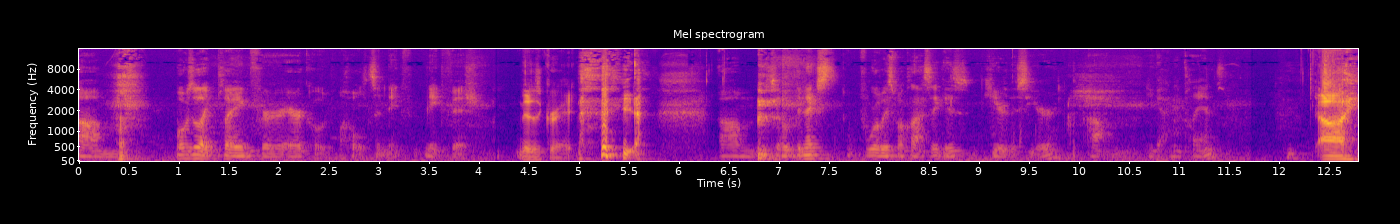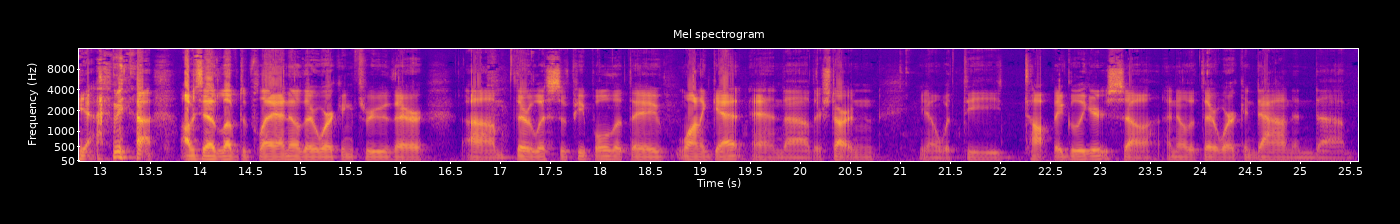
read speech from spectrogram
um, what was it like playing for Eric Holtz and Nate, Nate Fish? It was great. yeah. Um, so the next World Baseball Classic is here this year. Um, you got any plans? Uh, yeah, I mean, uh, obviously, I'd love to play. I know they're working through their um, their list of people that they want to get, and uh, they're starting, you know, with the top big leaguers. So I know that they're working down, and um,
